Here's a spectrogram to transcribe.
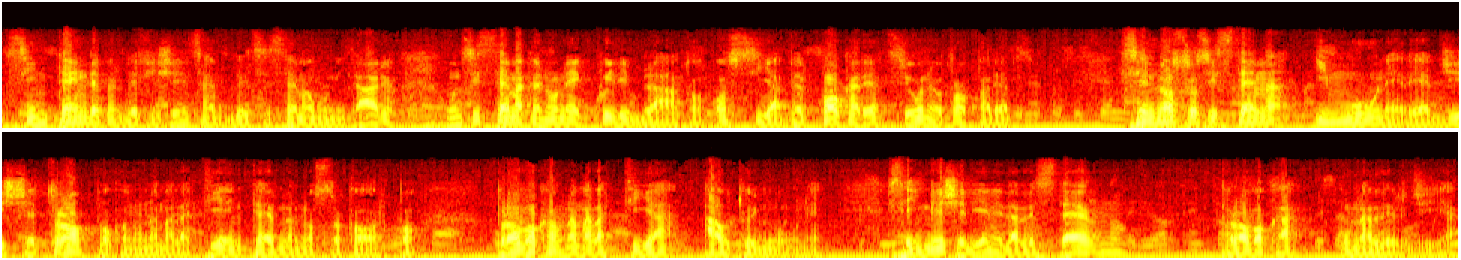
Si intende per deficienza del sistema immunitario un sistema che non è equilibrato, ossia per poca reazione o troppa reazione. Se il nostro sistema immune reagisce troppo con una malattia interna al nostro corpo, provoca una malattia autoimmune, se invece viene dall'esterno provoca un'allergia.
